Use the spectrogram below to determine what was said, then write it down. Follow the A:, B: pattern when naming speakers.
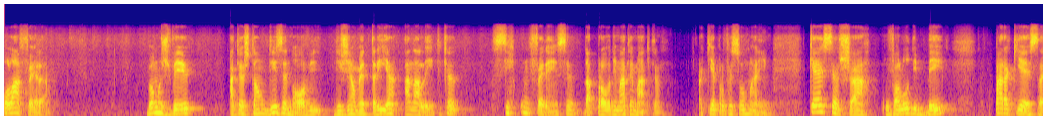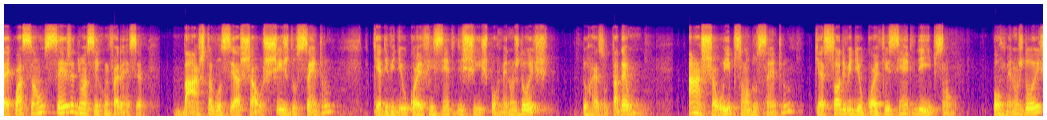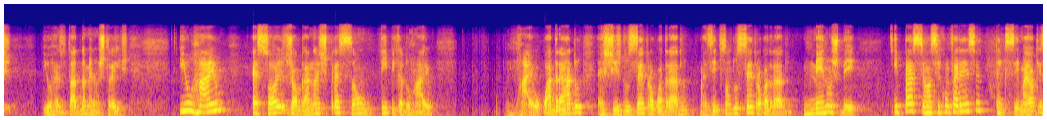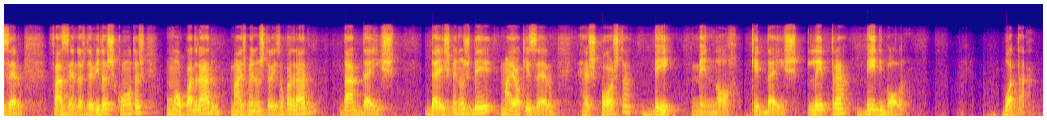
A: Olá, fera. Vamos ver a questão 19 de geometria analítica, circunferência da prova de matemática. Aqui é professor Marinho. Quer-se achar o valor de B para que essa equação seja de uma circunferência. Basta você achar o x do centro, que é dividir o coeficiente de x por menos 2, e o resultado é 1. Acha o y do centro, que é só dividir o coeficiente de y por menos 2 e o resultado dá menos 3. E o raio é só jogar na expressão típica do raio. Um raio ao quadrado é x do centro ao quadrado mais y do centro ao quadrado menos b. E para ser uma circunferência, tem que ser maior que zero. Fazendo as devidas contas, 1 ao quadrado mais menos 3 ao quadrado dá 10. 10 menos b maior que zero. Resposta B menor que 10. Letra B de bola. Boa tarde.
